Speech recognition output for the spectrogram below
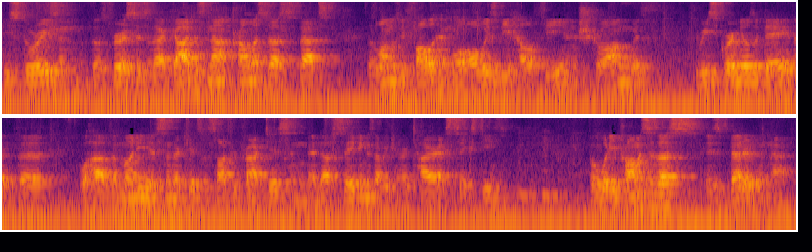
these stories and those verses is that God does not promise us that as long as we follow him, we'll always be healthy and strong with three square meals a day, that the, we'll have the money to send our kids to soccer practice and enough savings that we can retire at 60. But what he promises us is better than that.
